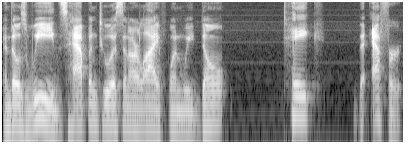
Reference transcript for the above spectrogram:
And those weeds happen to us in our life when we don't take the effort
